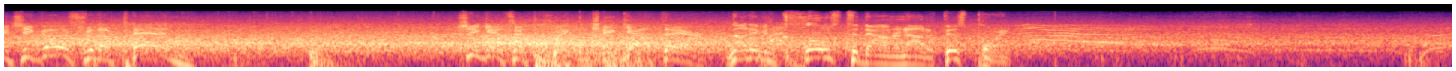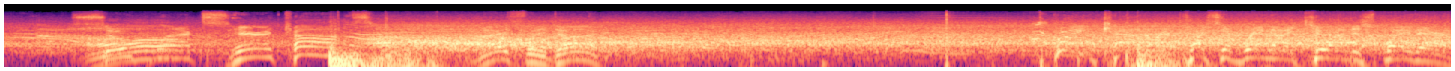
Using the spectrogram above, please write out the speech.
And she goes for the pin. She gets a quick kick out there. Not even close to down and out at this point. Suplex, here it comes. Nicely done. Great counter. Impressive ring IQ on display there.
